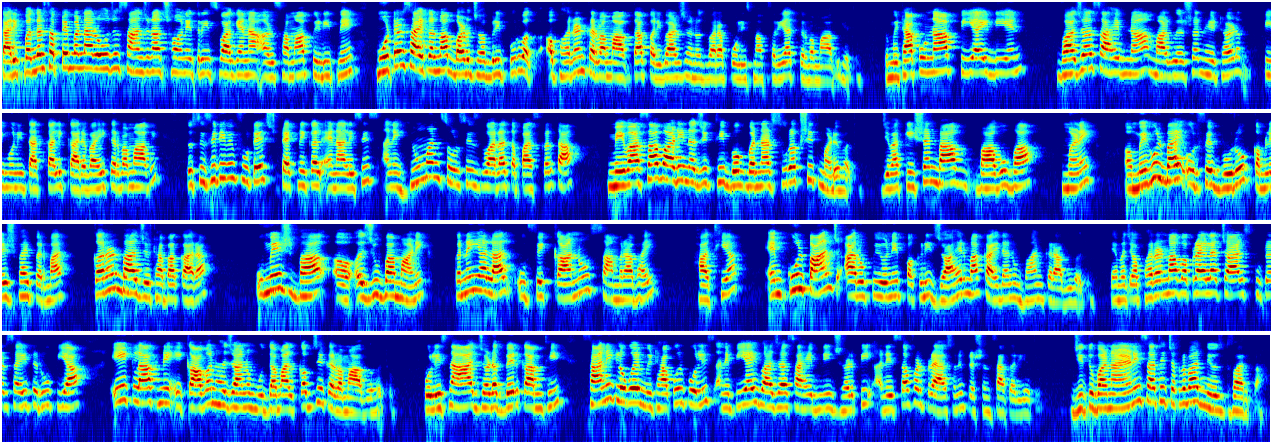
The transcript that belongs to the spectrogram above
તારીખ પંદર સપ્ટેમ્બરના રોજ સાંજના છ ને ત્રીસ વાગ્યાના અરસામાં પીડિતને મોટરસાયકલમાં બળજબરીપૂર્વક અપહરણ કરવામાં આવતા પરિવારજનો દ્વારા પોલીસમાં ફરિયાદ કરવામાં આવી હતી. તો મીઠાપુરના પીઆઈડીએન વાજા સાહેબના માર્ગદર્શન હેઠળ ટીમોની તાત્કાલિક કાર્યવાહી કરવામાં આવી. તો સીસીટીવી ફૂટેજ, ટેકનિકલ એનાલિસિસ અને હ્યુમન સોર્સિસ દ્વારા તપાસ કરતા મેવાસાવાડી નજીકથી ભોગ બનનાર સુરક્ષિત મળ્યો હતો જેમાં કિશનભા ભાવુભા મણેક મેહુલભાઈ ઉર્ફે ભૂરો, કમલેશભાઈ પરમાર કરણભા જેઠાબા કારા ઉમેશભા અજુબા માણેક, કનૈયાલાલ ઉર્ફે કાનો સામરાભાઈ હાથિયા, એમ કુલ પાંચ આરોપીઓને પકડી જાહેરમાં કાયદાનું ભાન કરાવ્યું હતું. તેમજ અપહરણમાં વપરાયેલા ચાર સ્કૂટર સહિત રૂપિયા એક લાખ ને એકાવન હજારનો મુદ્દામાલ કબજે કરવામાં આવ્યો હતો. પોલીસના આ ઝડપભેર કામથી સ્થાનિક લોકોએ મીઠાપુર પોલીસ અને પીઆઈ વાજા સાહેબની ઝડપી અને સફળ પ્રયાસોની પ્રશંસા કરી હતી. જીતુબા નાયણી સાથે ચક્રવાત ન્યૂઝ દ્વારકા.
